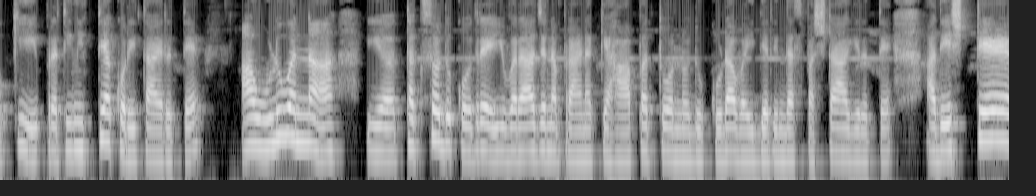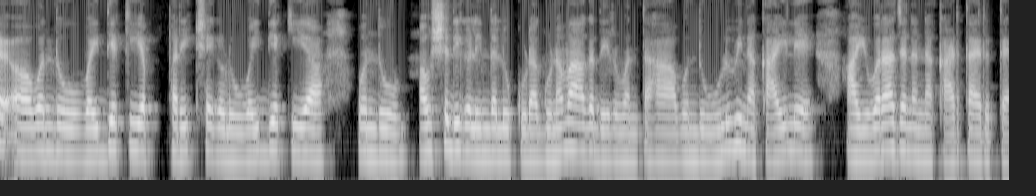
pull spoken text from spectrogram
ಒಕ್ಕಿ ಪ್ರತಿನಿತ್ಯ ಕೊರಿತಾ ಇರುತ್ತೆ. ಆ ಹುಳುವನ್ನು ತಗ್ಸೋದಕ್ಕೋದ್ರೆ ಯುವರಾಜನ ಪ್ರಾಣಕ್ಕೆ ಆಪತ್ತು ಅನ್ನೋದು ಕೂಡ ವೈದ್ಯರಿಂದ ಸ್ಪಷ್ಟ ಆಗಿರುತ್ತೆ. ಅದೆಷ್ಟೇ ಒಂದು ವೈದ್ಯಕೀಯ ಪರೀಕ್ಷೆಗಳು, ವೈದ್ಯಕೀಯ ಒಂದು ಔಷಧಿಗಳಿಂದಲೂ ಕೂಡ ಗುಣವಾಗದಿರುವಂತಹ ಒಂದು ಹುಳುವಿನ ಕಾಯಿಲೆ ಆ ಯುವರಾಜನನ್ನು ಕಾಡ್ತಾ ಇರುತ್ತೆ.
